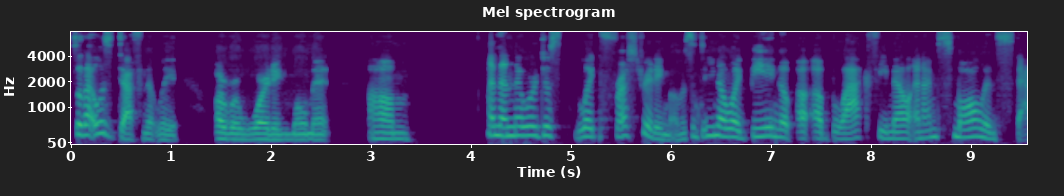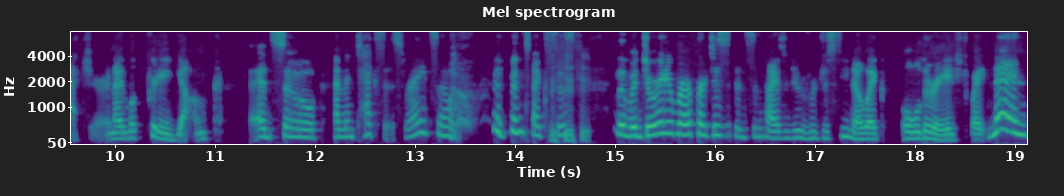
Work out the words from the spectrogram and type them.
so that was definitely a rewarding moment um and then there were just like frustrating moments. You know like being a, a black female and i'm small in stature and i look pretty young and so i'm in texas right? So i'm in texas. The majority of our participants sometimes we were just you know like older aged white men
